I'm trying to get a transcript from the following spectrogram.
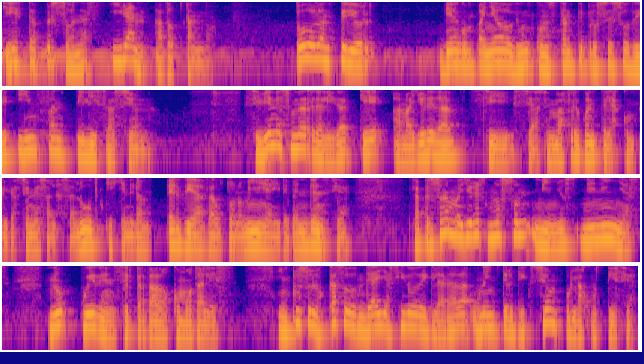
que estas personas irán adoptando. Todo lo anterior viene acompañado de un constante proceso de infantilización. Si bien es una realidad que a mayor edad sí se hacen más frecuentes las complicaciones a la salud que generan pérdidas de autonomía y dependencia, las personas mayores no son niños ni niñas, no pueden ser tratados como tales, incluso en los casos donde haya sido declarada una interdicción por la justicia.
